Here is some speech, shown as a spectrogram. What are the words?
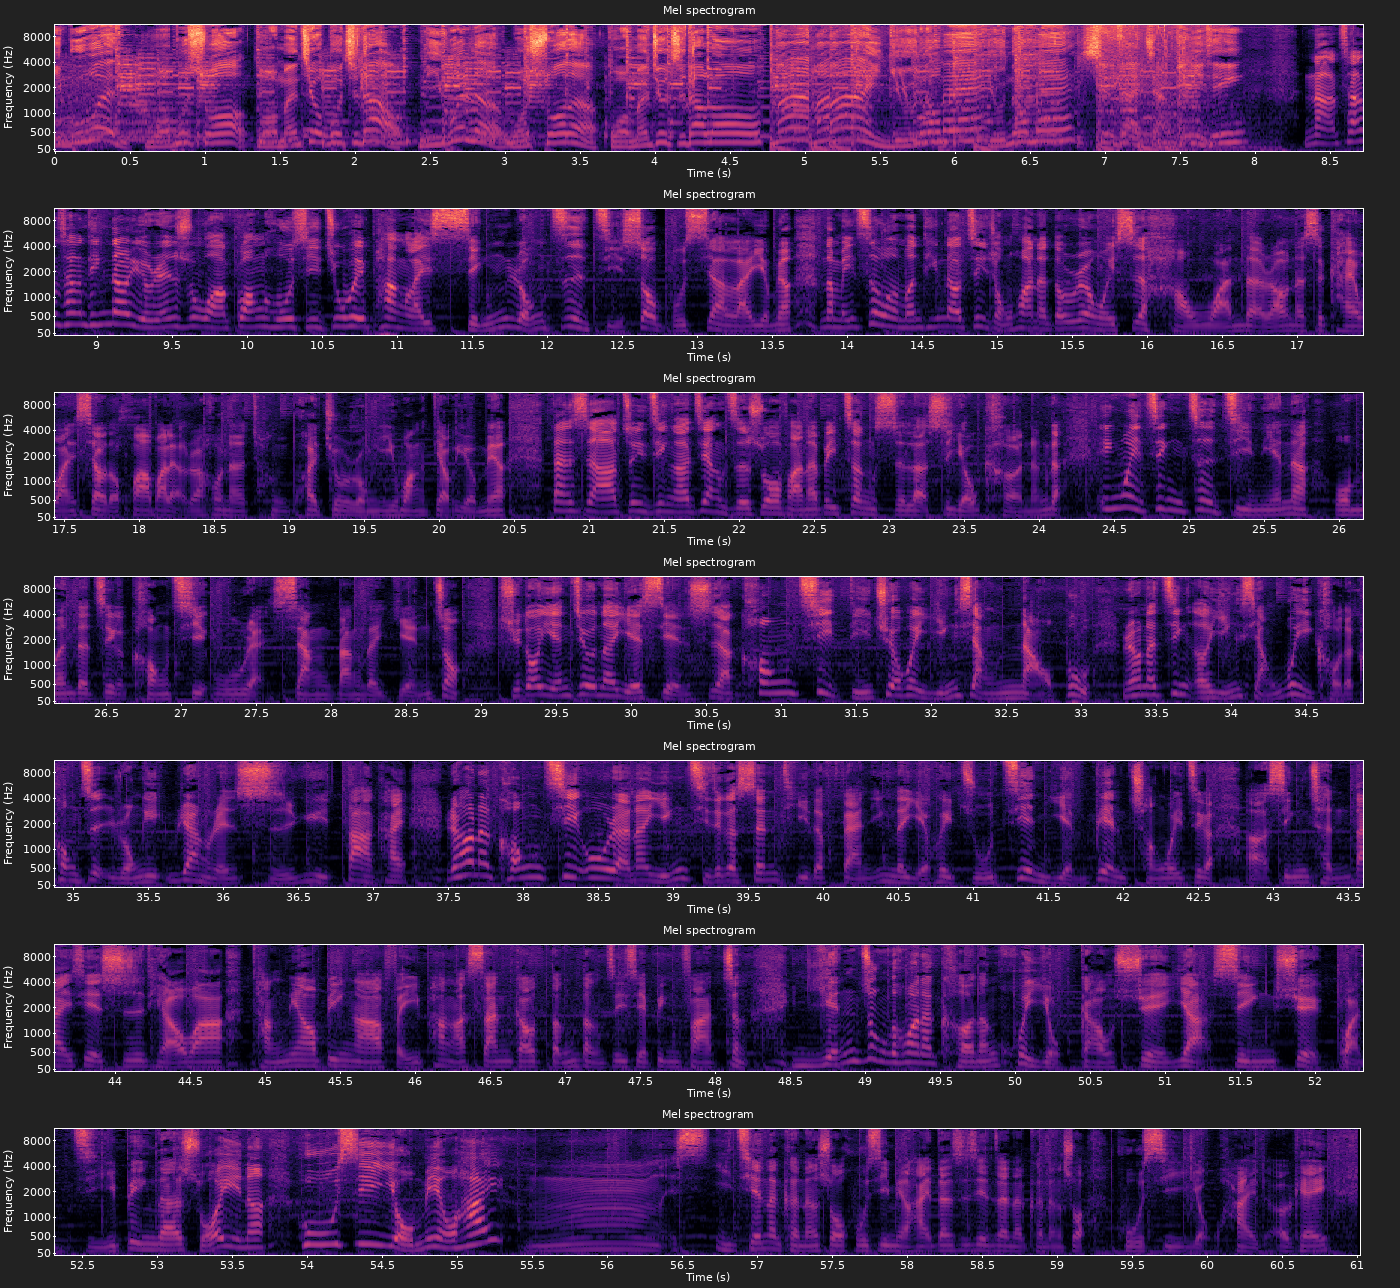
你不问，我不说，我们就不知道。你问了，我说了，我们就知道喽。My my you know me you know me，现在讲给你听。那常常听到有人说啊，光呼吸就会胖来形容自己瘦不下来，有没有？那每次我们听到这种话呢，都认为是好玩的，然后呢是开玩笑的话罢了，然后呢很快就容易忘掉，有没有？但是啊，最近啊这样子的说法呢被证实了是有可能的，因为近这几年呢，我们的这个空气污染相当的严重，许多研究呢也显示啊，空气的确会影响脑部，然后呢进而影响胃口的控制，容易让人食欲大开，然后呢空。气污染呢，引起这个身体的反应呢，也会逐渐演变成为这个呃新陈代谢失调啊、糖尿病啊、肥胖啊、三高等等这些并发症。严重的话呢，可能会有高血压、心血管疾病的。所以呢，呼吸有没有害？嗯，以前呢可能说呼吸没有害，但是现在呢可能说呼吸有害的。OK，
